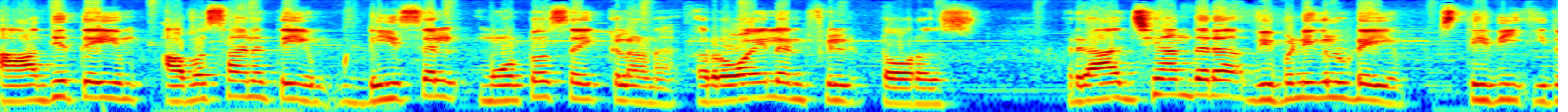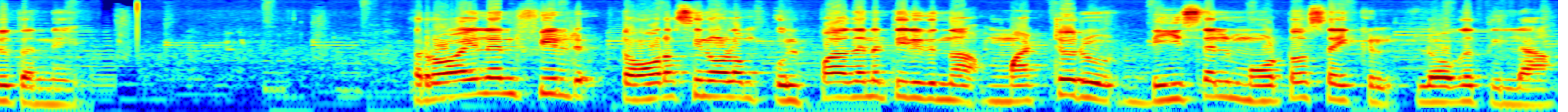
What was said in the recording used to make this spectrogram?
ആദ്യത്തെയും അവസാനത്തെയും ഡീസൽ മോട്ടോർ സൈക്കിളാണ് റോയൽ എൻഫീൽഡ് ടോറസ്. രാജ്യാന്തര വിപണികളുടെയും സ്ഥിതി ഇതുതന്നെ. റോയൽ എൻഫീൽഡ് ടോറസിനോളം ഉൽപ്പാദനത്തിലിരുന്ന മറ്റൊരു ഡീസൽ മോട്ടോർ സൈക്കിൾ ലോകത്തില്ല.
